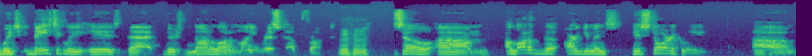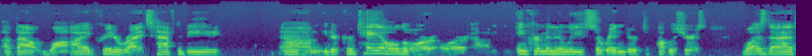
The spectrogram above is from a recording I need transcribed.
which basically is that there's not a lot of money risk up front. Mm-hmm. So um, a lot of the arguments historically um, about why creator rights have to be um, either curtailed or or um, incrementally surrendered to publishers was that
